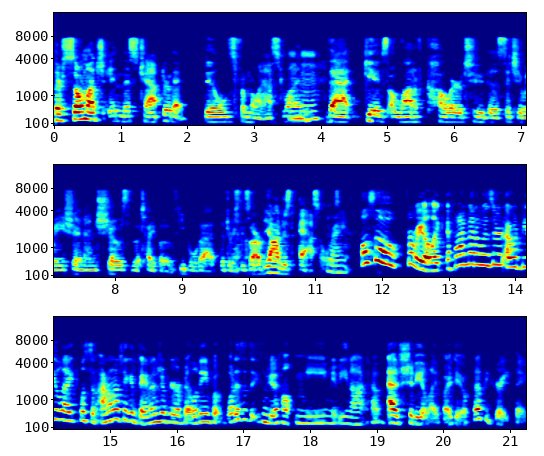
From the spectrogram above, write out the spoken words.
There's so much in this chapter that builds from the last one Mhm. that gives a lot of color to the situation and shows the type of people that the Dursleys are beyond just assholes. Right. Also, for real, like if I met a wizard, I would be like, listen, I don't want to take advantage of your ability, but what is it that you can do to help me maybe not have as shitty a life I do? That'd be great thing.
